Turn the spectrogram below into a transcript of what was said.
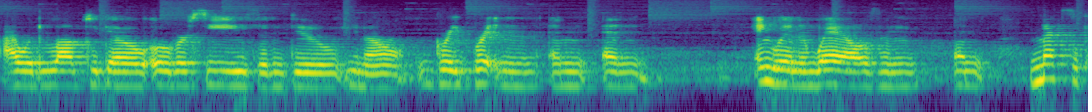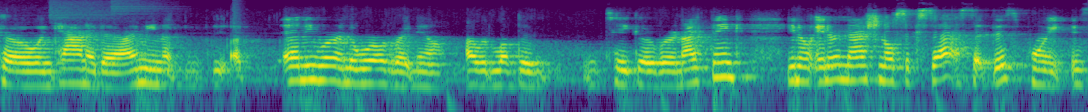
I would love to go overseas and do you know Great Britain and and England and Wales and and Mexico and Canada. I mean, uh, uh, anywhere in the world right now, I would love to take over. And I think, you know, international success at this point is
